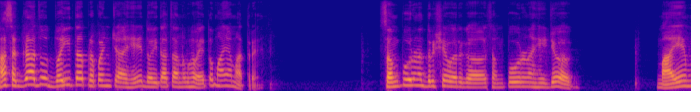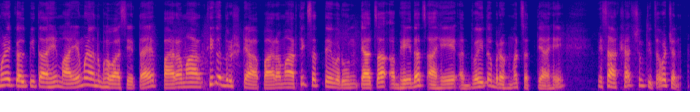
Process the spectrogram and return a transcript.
हा सगळा जो द्वैत प्रपंच आहे द्वैताचा अनुभव आहे तो माया मात्र आहे. संपूर्ण दृश्यवर्ग संपूर्ण हे जग मायेमुळे कल्पित आहे मायेमुळे अनुभवास येत आहे. पारमार्थिक दृष्ट्या पारमार्थिक सत्तेवरून त्याचा अभेदच आहे अद्वैत ब्रह्मच सत्य आहे हे साक्षात श्रुतीचं वचन आहे.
